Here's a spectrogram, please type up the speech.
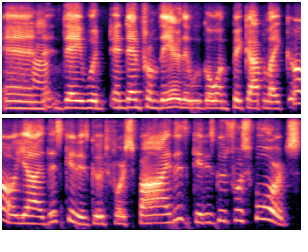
and uh-huh. they would and then from there they would go and pick up like oh yeah this kid is good for spy. This kid is good for sports.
